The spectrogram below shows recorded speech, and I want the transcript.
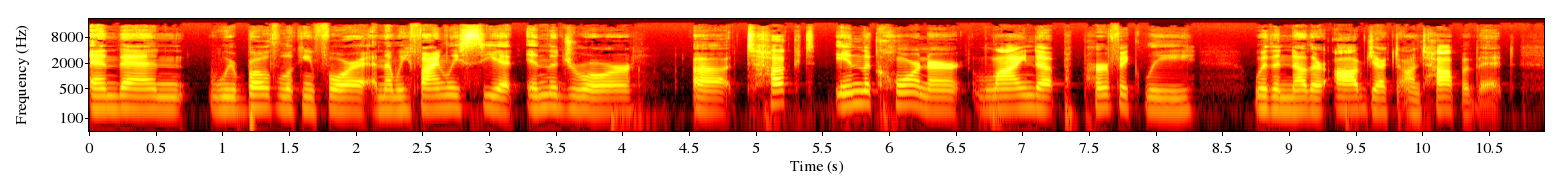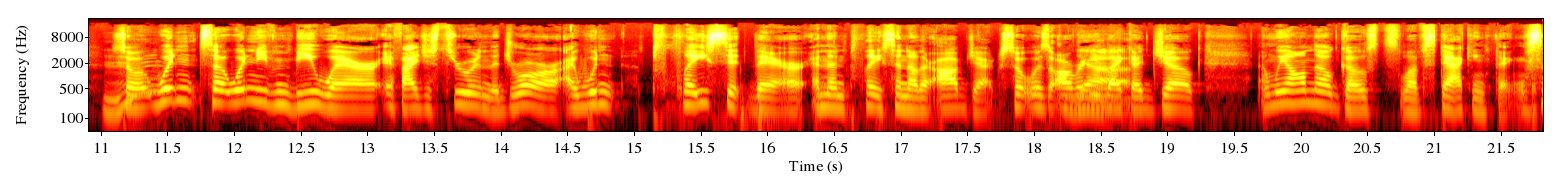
And then we're both looking for it. And then we finally see it in the drawer uh, tucked in the corner lined up perfectly with another object on top of it. So it wouldn't so it wouldn't even be where if i just threw it in the drawer i wouldn't place it there and then place another object so it was already Yeah. like a joke and we all know ghosts love stacking things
